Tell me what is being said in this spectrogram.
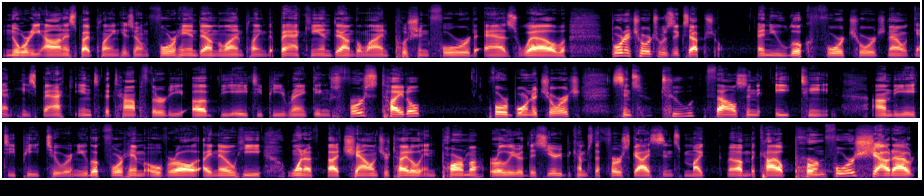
Norrie honest by playing his own forehand down the line, playing the backhand down the line, pushing forward as well. Borna Coric was exceptional. And you look for Coric now again. He's back into the top 30 of the ATP rankings. First title for Borna Coric since 2018 on the ATP Tour. And you look for him overall. I know he won a, a challenger title in Parma earlier this year. He becomes the first guy since Mike, uh, Mikhail Pernfors. Shout out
